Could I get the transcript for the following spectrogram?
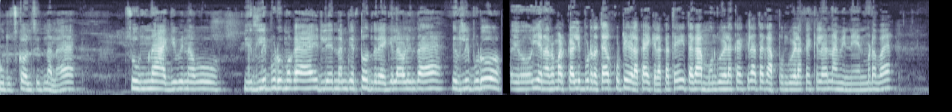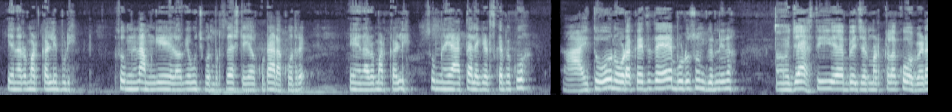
ಊದಿಸ್ ಕಳ್ಸಿದ್ನಲ್ಲ. ಸುಮ್ಮನೆ ಆಗಿವಿ ನಾವು. ಇರ್ಲಿ ಬಿಡು ಮಗ, ಇರ್ಲಿ ನಮಗೆ ತೊಂದರೆ ಆಗಿಲ್ಲ ಅವಳಿಂದ. ಇರ್ಲಿ ಬಿಡು. ಅಯ್ಯೋ, ಏನಾರು ಮಾಡ್ಕೊಳ್ಳಿ ಬಿಡ್ರತ್ತೆ ಅವ್ರು ಕೊಟ್ಟು ಹೇಳಕ್ ಹಾಕಿಲಕತ್ತೆ ಕತೆ. ಇತ್ತಾಗ ಅಮ್ಮನಿಗೂ ಹೇಳಕ್ ಹಾಕಿಲ್ಲ ಅತ್ತಾಗ ಅಪ್ಪನಿಗೂ ಹೇಳಕ್ ಹಾಕಿಲ್ಲ. ನಾವು ಇನ್ನೇನು ಮಾಡವ? ಏನಾರು ಮಾಡ್ಕೊಳ್ಳಿ ಬಿಡಿ. ಸುಮ್ಮನೆ ನಮಗೆ ಹೇಳೋಗೆ ಹುಚ್ಚು ಬಂದ್ಬಿಡ್ತದೆ ಅಷ್ಟೇ. ಹೇಳ್ಕೊಟ್ಟು ಆಡಕ್ಕೆ ಹೋದ್ರೆ. ಏನಾರು ಮಾಡ್ಕೊಳ್ಳಿ. ಸುಮ್ಮನೆ ಯಾಕೆ ತಲೆಗೆಡ್ಸ್ಕೋಬೇಕು ಆಯಿತು ನೋಡೋಕ್ಕೈತದೆ ಬಿಡು ಸುಮ್ಗಿರ್ ನೀನು. ಜಾಸ್ತಿ ಬೇಜಾರು ಮಾಡ್ಕೊಳಕ್ಕೆ ಹೋಗಬೇಡ.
